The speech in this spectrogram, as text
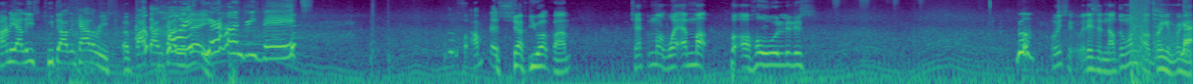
I need at least 2,000 calories or 5,000 calories a day. Of course you're hungry, bitch. I'm gonna chef you up, fam. Chef him up, wet him up, put a hole in his. Bro. Oh, is it? There's another one. Oh, bring him, bring him.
